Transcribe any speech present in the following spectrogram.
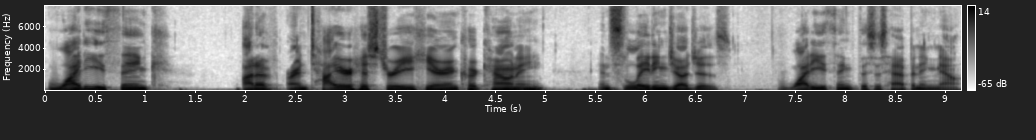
why do you think, out of our entire history here in Cook County and slating judges, why do you think this is happening now?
